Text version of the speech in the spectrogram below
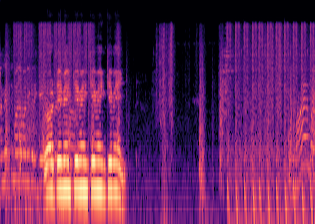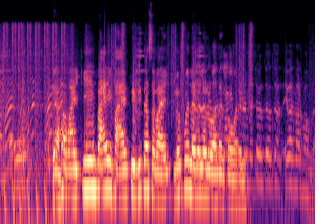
আমি একটু মারামারি করি ব্রো টিমিং টিমিং টিমিং টিমিং ভাই কি ভাই ফাইভ কি দিতেছে ভাই। নব্বই লেভেলের ওয়ালের কভারে চল চল চল এবার মারবো আমরা।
